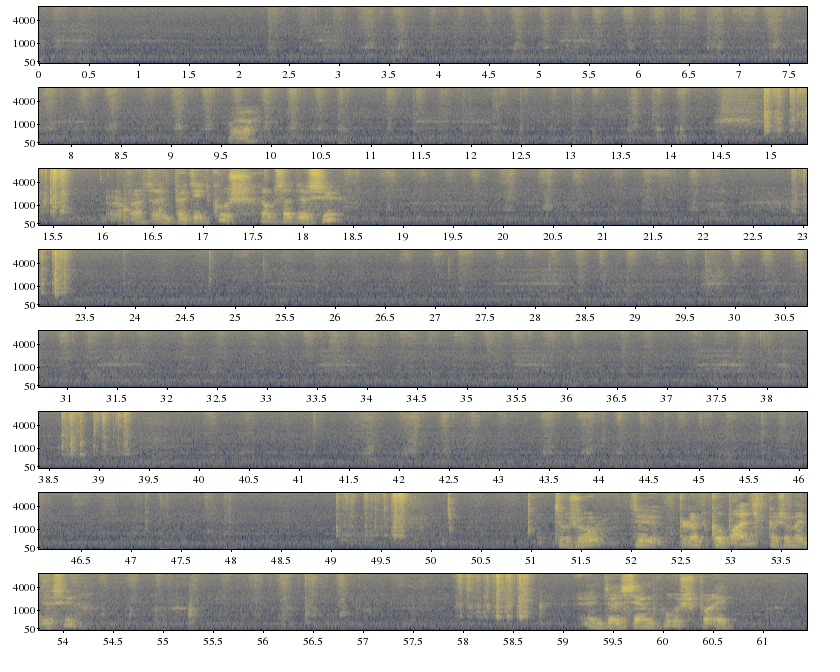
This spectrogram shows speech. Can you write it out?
Voilà. On va mettre une petite couche comme ça dessus. Toujours du bleu de cobalt que je mets dessus. Une deuxième couche pour,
